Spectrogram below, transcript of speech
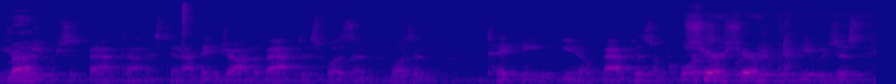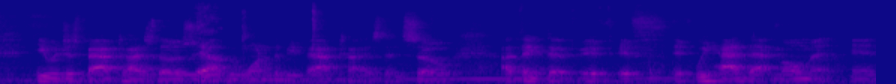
You know, Right. He was just baptized, and I think John the Baptist wasn't wasn't taking you know baptism courses. Sure, sure. people. He was just he would just baptize those who, Yeah. who wanted to be baptized. And so I think that if if, if we had that moment and,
